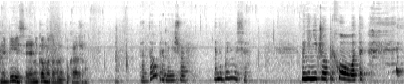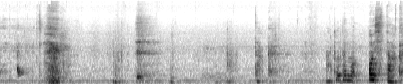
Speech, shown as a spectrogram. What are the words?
Не бійся, я нікому того не покажу. Та добре, мені що? Я не боюся. Мені нічого приховувати. Так. А тут дамо ось так.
